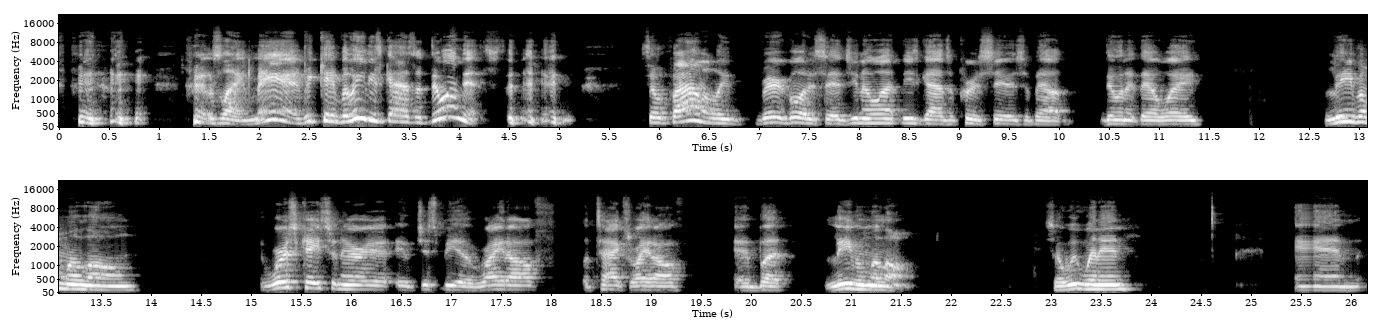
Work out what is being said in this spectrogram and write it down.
it was like, man, we can't believe these guys are doing this. so finally, Berry Gordy said, you know what? These guys are pretty serious about doing it their way. Leave them alone. The worst case scenario, it would just be a write off, a tax write off, and but leave them alone. So we went in, and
